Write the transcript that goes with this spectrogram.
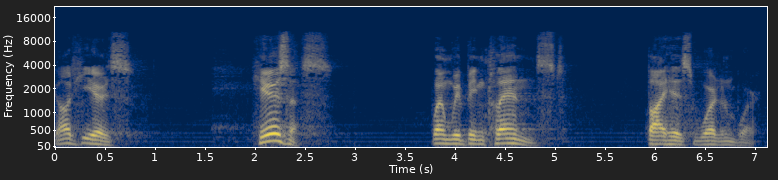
God hears, hears us when we've been cleansed by his word and work.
